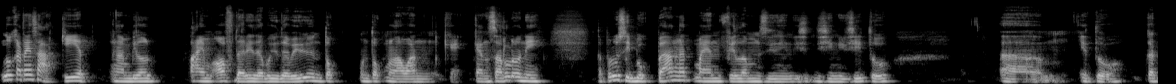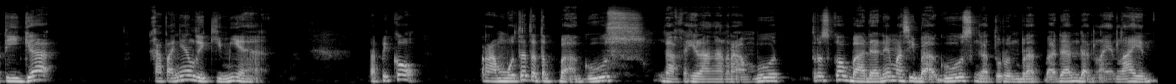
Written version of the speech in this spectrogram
lu katanya sakit, ngambil time off dari WWE untuk untuk melawan cancer lu nih. Tapi lu sibuk banget main film di sini di, sini di situ. Um, itu. Ketiga katanya leukemia tapi kok rambutnya tetap bagus nggak kehilangan rambut terus kok badannya masih bagus nggak turun berat badan dan lain-lain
